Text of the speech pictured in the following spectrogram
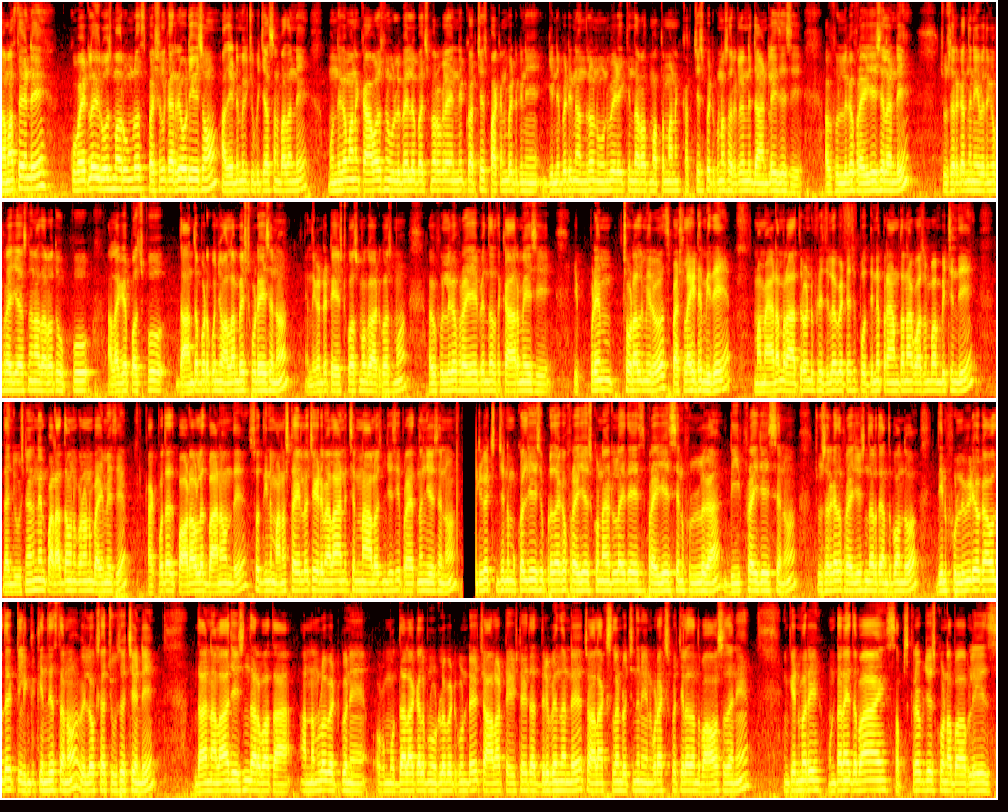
నమస్తే అండి. కువైట్లో ఈరోజు మా రూమ్లో స్పెషల్ కర్రీ ఒకటి చేసాం అదేంటి మీకు చూపించేస్తాను పదండి. ముందుగా మనకు కావాల్సిన ఉల్లిపాయలు పచ్చిమిరపకాయలు అన్నీ కట్ చేసి పక్కన పెట్టుకుని గిన్నె పెట్టుకుని అందులో నూనె వేడెక్కిన తర్వాత మొత్తం మనం కట్ చేసి పెట్టుకున్న సరుకులన్నీ దాంట్లో వేసేసి అవి ఫుల్గా ఫ్రై చేసేయాలండి. చూసారు కదా నేను ఏ విధంగా ఫ్రై చేస్తున్నాను ఆ తర్వాత ఉప్పు అలాగే పసుపు దాంతోపాటు కొంచెం అల్లం పేస్ట్ కూడా వేసాను. ఎందుకంటే టేస్ట్ కోసమో ఘాటు కోసమో అవి ఫుల్గా ఫ్రై అయిపోయిన తర్వాత కారం వేసి ఇప్పుడేం చూడాలి మీరు? స్పెషల్ ఐటెం ఇదే. మా మేడం రాత్రి వండి ఫ్రిడ్జ్లో పెట్టేసి పొద్దున్నే ప్రేమతో నా కోసం పంపించింది. దాన్ని చూసినాక నేను పడేద్దాం అనుకున్నాను భయం వేసి కాకపోతే అది పాడవలేదు బాగానే ఉంది. సో దీన్ని మన స్టైల్లో చేయడం ఎలా అని చిన్న ఆలోచన చేసి ప్రయత్నం చేశాను. నీట్గా చిన్న చిన్న ముక్కలు చేసి ఇప్పటిదాకా ఫ్రై చేసుకున్నట్లు అయితే వేసి ఫ్రై చేసాను ఫుల్గా. డీప్ ఫ్రై చేసాను చూసారు కదా ఫ్రై చేసిన తర్వాత ఎంత బాగుందో. దీని ఫుల్ వీడియో కావాలంటే లింక్ కింద ఇస్తాను. వెళ్ళి ఒకసారి చూసి వచ్చేయండి. దాన్ని అలా చేసిన తర్వాత అన్నంలో పెట్టుకుని ఒక ముద్ద అలా కలిపి నోట్లో పెట్టుకుంటే చాలా టేస్ట్ అయితే అద్దరిపోయిందండి. చాలా ఎక్సలెంట్ వచ్చింది. నేను కూడా ఎక్స్పెక్ట్ చేయలేదు అంత బాగా వస్తుందని. ఇంకేంటి మరి? ఉంటానైతే బాయ్. సబ్స్క్రైబ్ చేసుకోండి అబ్బా ప్లీజ్.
